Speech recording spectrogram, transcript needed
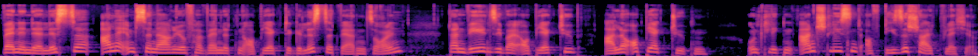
Wenn in der Liste alle im Szenario verwendeten Objekte gelistet werden sollen, dann wählen Sie bei Objekttyp alle Objekttypen und klicken anschließend auf diese Schaltfläche.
